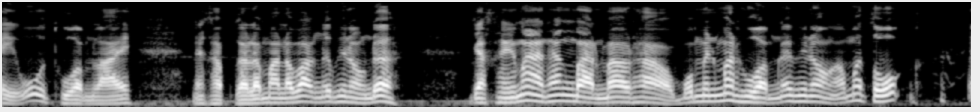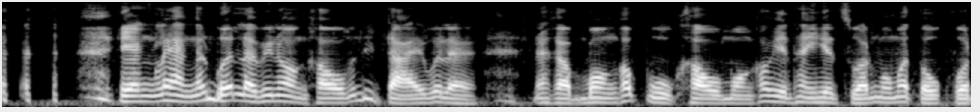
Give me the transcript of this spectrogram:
ค์โอ้ท่วมหลายนะครับก็ระมัดระวังเด้อพี่น้องเด้ออยากให้มาทางบ้านบ้าเท่าบ่แม่นมาท่วมเด้อพี่น้องเอามาตกแหงแรงกันเบิดแล้วพี่น้องเขามันสิตายเบิดแล้วนะครับ มองเขาปลูกเขามองเขาเฮ็ดให้เฮ็ดสวนบ่มาตกฝน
